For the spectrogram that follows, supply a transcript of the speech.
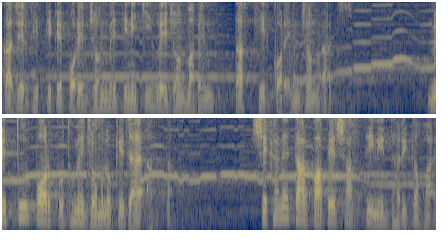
কাজের ভিত্তিতে পরের জন্মে তিনি কি হয়ে জন্মাবেন, তা স্থির করেন যমরাজ। মৃত্যুর পর প্রথমে যমলোকে যায় আত্মা। সেখানে তার পাপের শাস্তি নির্ধারিত হয়।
